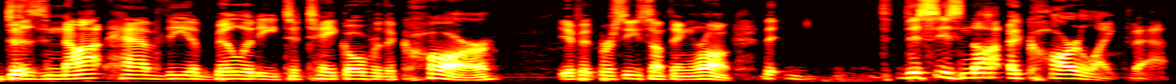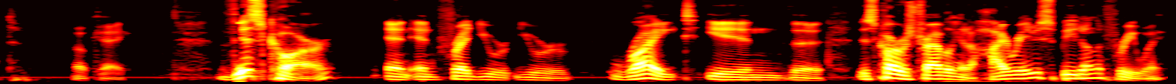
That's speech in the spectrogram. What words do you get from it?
does not have the ability to take over the car if it perceives something wrong. Th- This is not a car like that. Okay. This car, and, and Fred, you were, you were right in the this car was traveling at a high rate of speed on the freeway.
